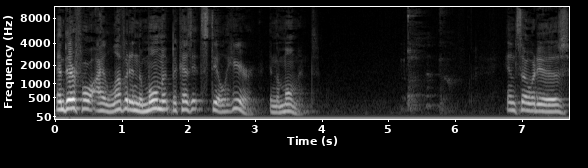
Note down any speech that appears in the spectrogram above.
And therefore, I love it in the moment because it's still here in the moment. And so it is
